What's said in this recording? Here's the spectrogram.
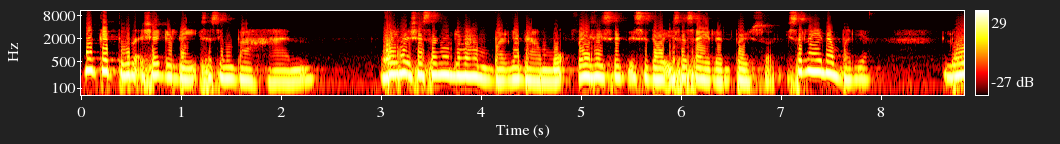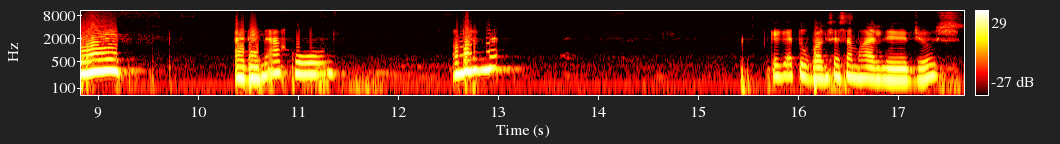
Magkadto na siya gali sa simbahan. Why na siya sa ginahambal nga damo. Kaya si St. Isidore is a silent person. Isa lang ginahambal niya. Lord, adi na ako. Amalang na. Kaya atubang siya sa mahal ni Diyos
